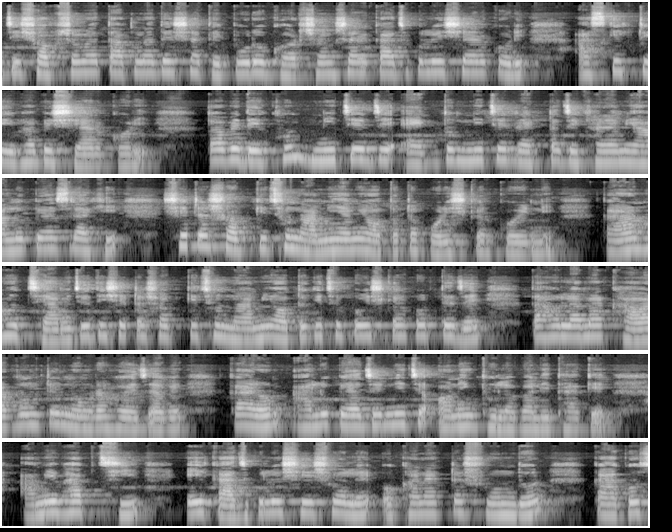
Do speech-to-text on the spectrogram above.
যে সবসময় তো আপনাদের সাথে পুরো ঘর সংসারের কাজগুলোই শেয়ার করি, আজকে একটু এভাবে শেয়ার করি। তবে দেখুন, নিচের যে একদম নিচের র্যাকটা যেখানে আমি আলু পেঁয়াজ রাখি সেটা সব কিছু নামিয়ে আমি অতটা পরিষ্কার করিনি। কারণ হচ্ছে আমি যদি সেটা সব কিছু নামিয়ে অত কিছু পরিষ্কার করতে যাই, তাহলে আমার খাওয়ার রুমটা নোংরা হয়ে যাবে। কারণ আলু পেঁয়াজের নিচে অনেক ধুলাবালি থাকে। আমি ভাবছি এই কাজগুলো শেষ হলে ওখানে একটা সুন্দর কাগজ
